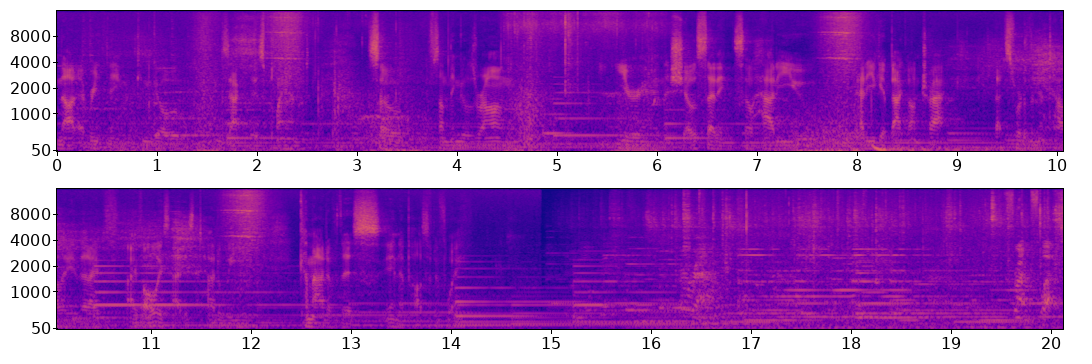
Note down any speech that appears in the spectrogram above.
Not everything can go exactly as planned. So if something goes wrong, you're in a show setting. So how do you how do you get back on track? That's sort of the mentality that I've I've always had is how do we come out of this in a positive way? Front flex.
